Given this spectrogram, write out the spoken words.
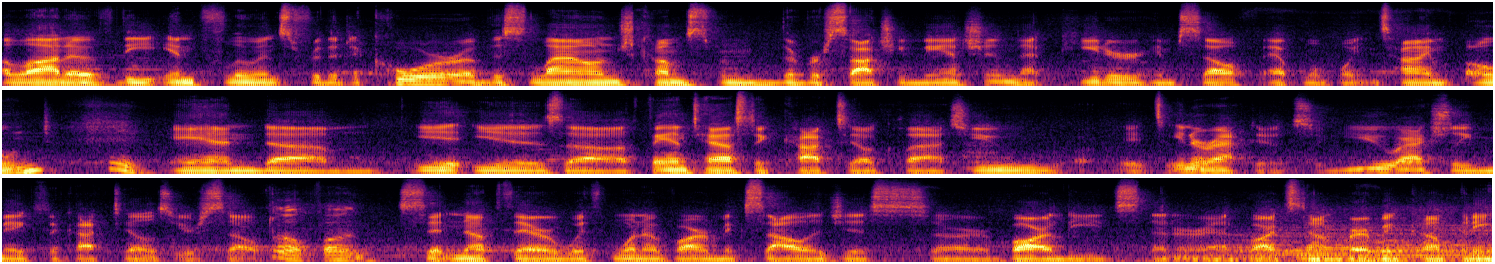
A lot of the influence for the decor of this lounge comes from the Versace mansion that Peter himself at one point in time owned. And um, it is a fantastic cocktail class. You, it's interactive, so you actually make the cocktails yourself Oh, fun. sitting up there with one of our mixologists or bar leads that are at Bardstown Bourbon Company.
